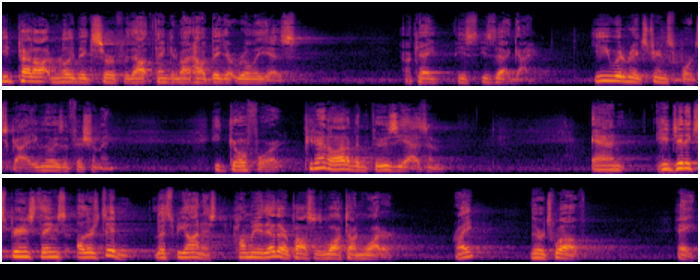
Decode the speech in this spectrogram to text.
He'd pedal out in really big surf without thinking about how big it really is. Okay? He's, he's that guy. He would have been an extreme sports guy, even though he's a fisherman. He'd go for it. Peter had a lot of enthusiasm. And he did experience things others didn't. Let's be honest. How many of the other apostles walked on water? Right? There were 12. Hey,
